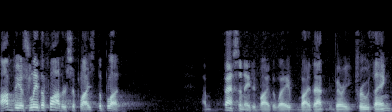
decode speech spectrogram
Obviously, the Father supplies the blood. I'm fascinated, by the way, by that very true thing,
